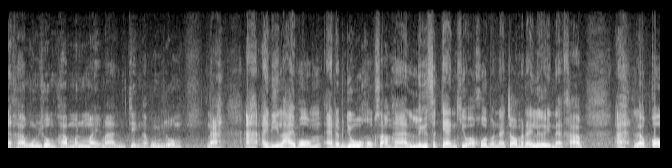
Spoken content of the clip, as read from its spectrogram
นะครับคุณผู้ชมครับ มันใหม่มากจริงๆครับคุณผู้ชมนะอะ ID Line ผม w 6 3 5 หรือสแกน QR code บนหน้าจอมาได้เลยนะครับอะแล้วก็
